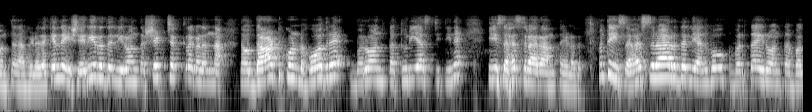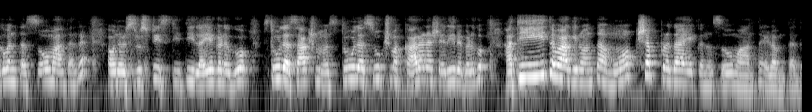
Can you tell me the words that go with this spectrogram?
ಅಂತ ನಾವು ಹೇಳೋದು. ಯಾಕೆಂದ್ರೆ ಈ ಶರೀರದಲ್ಲಿ ಇರುವಂತ ಷಟ್ ಚಕ್ರಗಳನ್ನ ನಾವು ದಾಟ್ಕೊಂಡು ಹೋದ್ರೆ ಬರುವಂತ ತುರಿಯ ಸ್ಥಿತಿನೇ ಈ ಸಹಸ್ರಾರ ಅಂತ ಹೇಳೋದು. ಮತ್ತೆ ಈ ಸಹಸ್ರಾರದಲ್ಲಿ ಅನುಭವಕ್ಕೆ ಬರ್ತಾ ಇರುವಂತ ಭಗವಂತ ಸೋಮ ಅಂತಂದ್ರೆ ಅವನ ಸೃಷ್ಟಿ ಸ್ಥಿತಿ ಲಯಗಳಿಗೂ, ಸ್ಥೂಲ ಸಾಕ್ಷ್ಮ, ಸ್ಥೂಲ ಸೂಕ್ಷ್ಮ ಕಾರಣ ಶರೀರಗಳಿಗೂ ಅತೀತವಾಗಿರುವಂತ ಮೋಕ್ಷ ಪ್ರದಾಯಕನು ಸೋಮ. ಅಂತ ಹೇಳುವಂಥದ್ದು.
